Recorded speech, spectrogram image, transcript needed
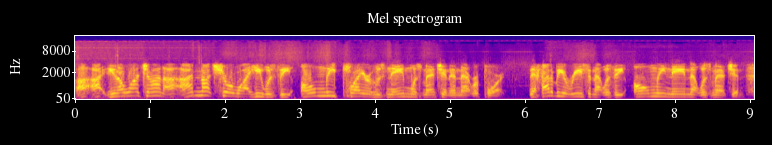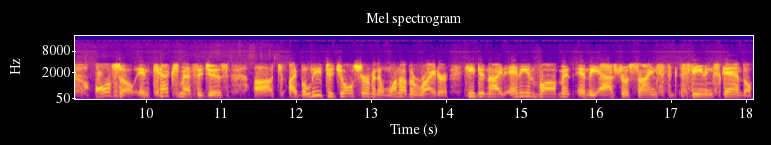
I, you know what, John? I, I'm not sure why he was the only player whose name was mentioned in that report. There had to be a reason that was the only name that was mentioned. Also, in text messages, uh, I believe to Joel Sherman and one other writer, he denied any involvement in the Astro sign stealing scandal.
